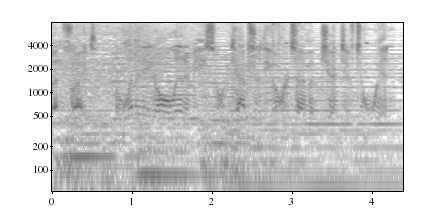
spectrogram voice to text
gunfight. Eliminate all enemies or capture the overtime objective to win.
